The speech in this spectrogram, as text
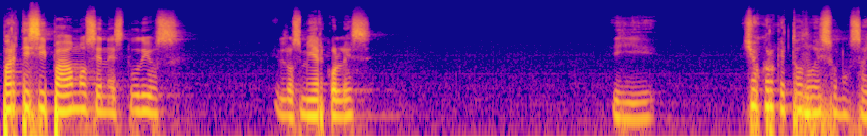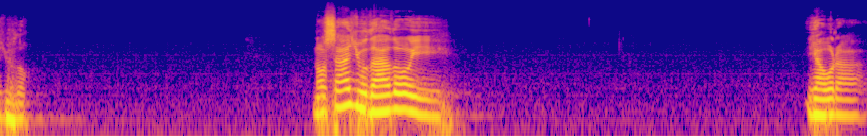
participábamos en estudios los miércoles. Y yo creo que todo eso nos ayudó. Nos ha ayudado y, y ahora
